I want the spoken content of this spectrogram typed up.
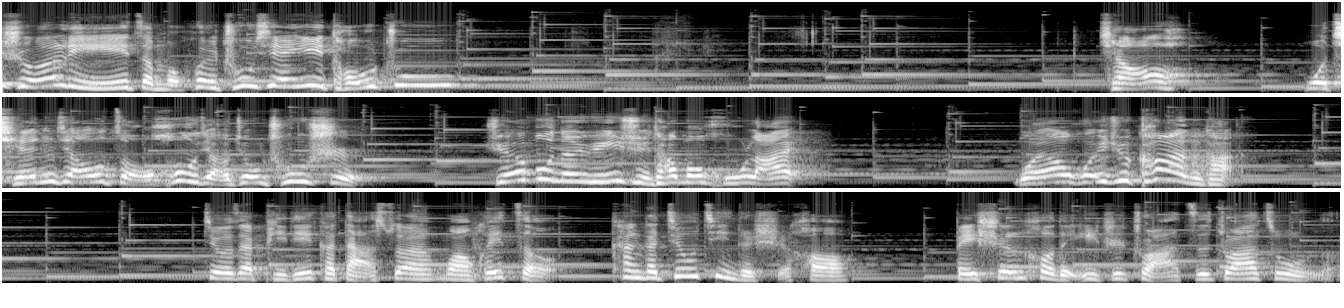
舍里怎么会出现一头猪？瞧，我前脚走，后脚就出事。绝不能允许他们胡来！我要回去看看。就在皮迪克打算往回走看看究竟的时候，被身后的一只爪子抓住了。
